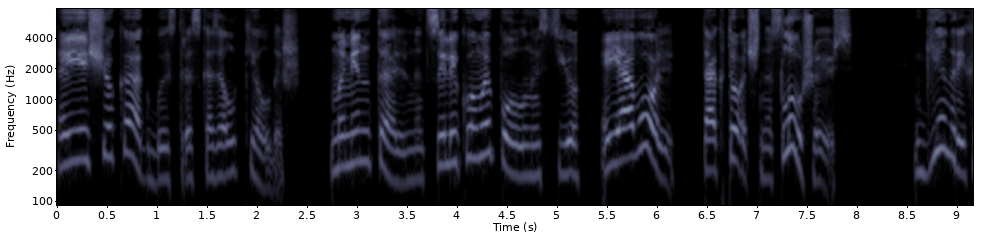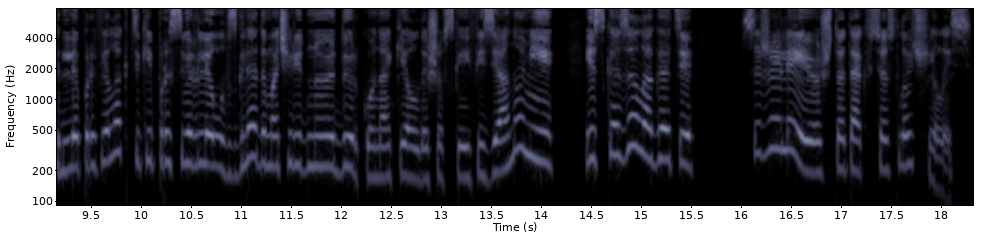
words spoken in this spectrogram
«Еще как быстро», — сказал Келдыш. «Моментально, целиком и полностью. Я воль. Так точно, слушаюсь». Генрих для профилактики просверлил взглядом очередную дырку на келдышевской физиономии и сказал Агате, «Сожалею, что так все случилось».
